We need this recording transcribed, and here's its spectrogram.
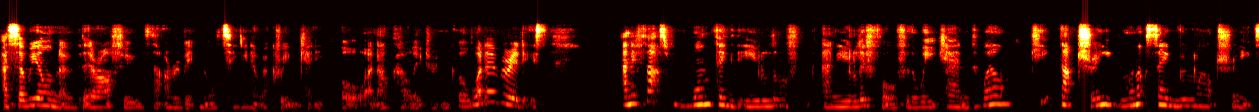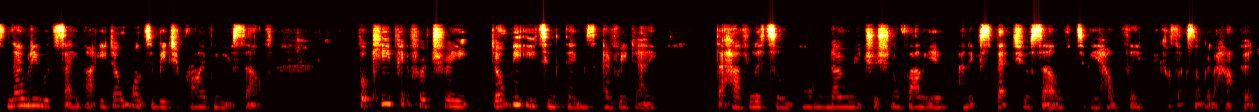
And so we all know there are foods that are a bit naughty, you know, a cream cake or an alcoholic drink or whatever it is. And if that's one thing that you love and you live for for the weekend, well, keep that treat. We're not saying rule out treats. Nobody would say that. You don't want to be depriving yourself. But keep it for a treat. Don't be eating things every day. That have little or no nutritional value and expect yourself to be healthy because that's not going to happen.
